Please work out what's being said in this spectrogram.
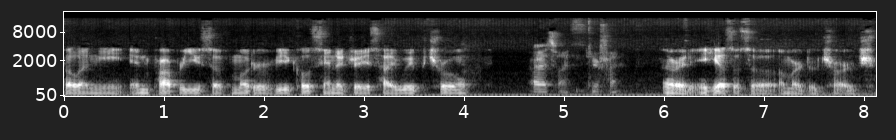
felony improper use of motor vehicle, San Andreas Highway Patrol. Alright, that's fine. You're fine. Alright, he has also a murder charge.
